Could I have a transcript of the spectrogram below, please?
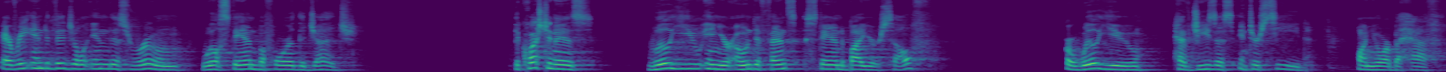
every individual in this room will stand before the judge. The question is will you, in your own defense, stand by yourself? Or will you have Jesus intercede on your behalf?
